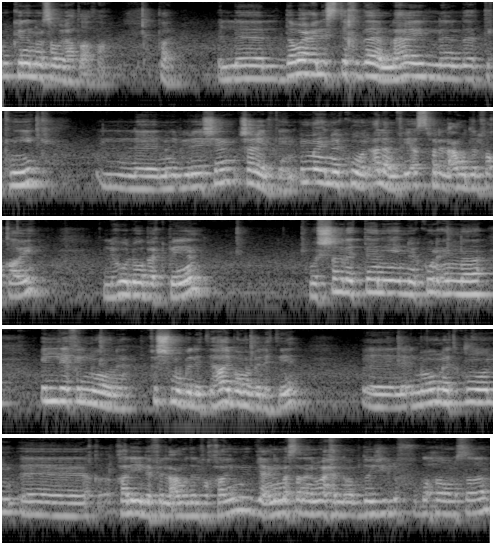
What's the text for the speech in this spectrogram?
ممكن إنه نسوي لها طقطقة. طيب ال- الدواعي الاستخدام لهي ال- technique ال manipulation شغلتين إما إنه يكون ألم في أسفل العمود الفقري اللي هو low back pain والشغلة الثانية إنه يكون عندنا اللي في المرونة فيش mobility hypomobility المرونة تكون آه، قليلة في العمود الفقري. يعني مثلا الواحد لما بده يجي يلف ظهره مثلا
